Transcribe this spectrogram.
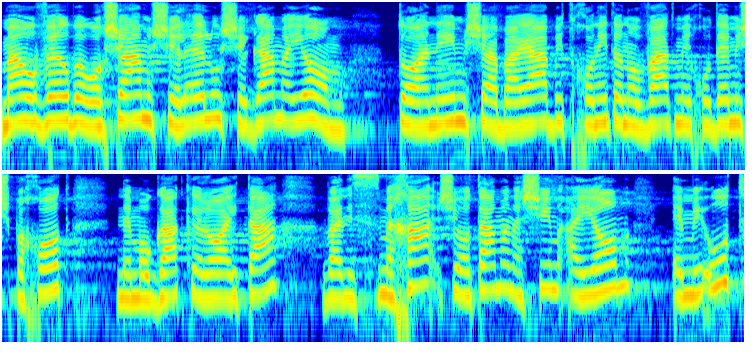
מה עובר בראשם של אלו שגם היום טוענים שהבעיה הביטחונית הנובעת מאיחודי משפחות נמוגה כלא הייתה ואני שמחה שאותם אנשים היום הם מיעוט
